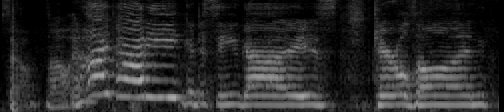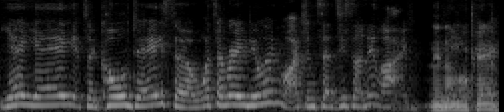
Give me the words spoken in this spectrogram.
So, oh, and hi, Patty. Good to see you guys. Carol's on. Yay, yay. It's a cold day. So, what's everybody doing? Watching Scentsy Sunday Live. And I'm okay.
